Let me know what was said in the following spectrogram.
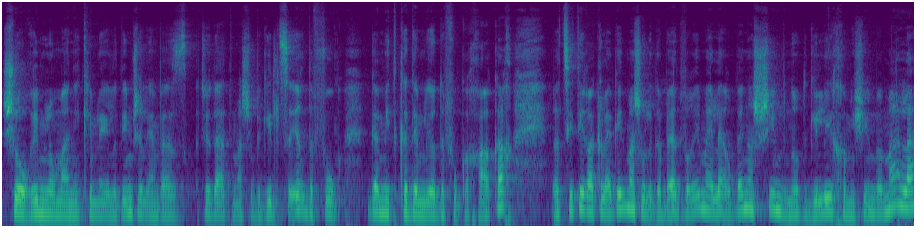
שהורים לא מעניקים לילדים שלהם, ואז את יודעת, מה שבגיל צעיר דפוק, גם מתקדם להיות דפוק אחר כך. רציתי רק להגיד משהו לגבי הדברים האלה, הרבה נשים בנות גילי 50 ומעלה,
